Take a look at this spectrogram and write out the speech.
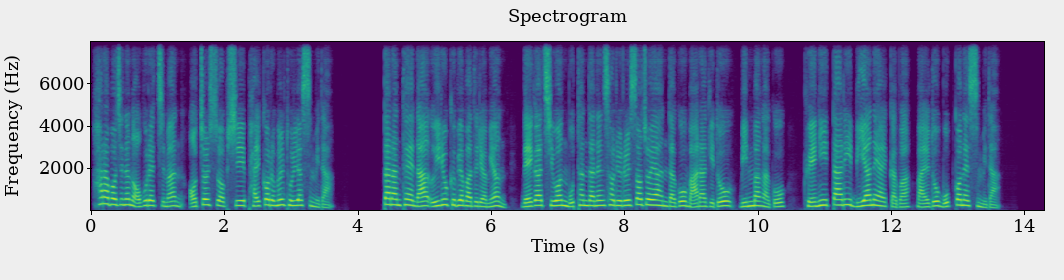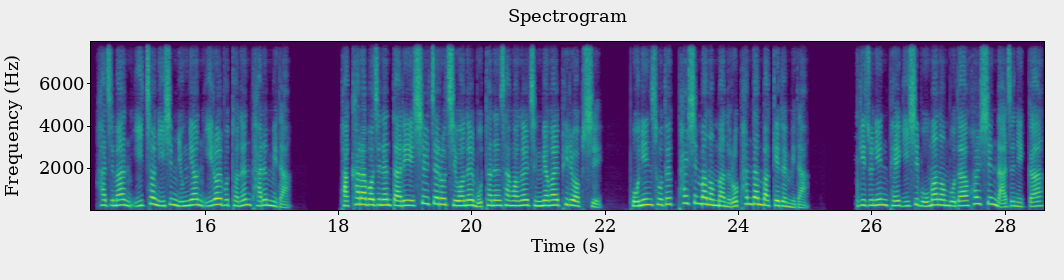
할아버지는 억울했지만 어쩔 수 없이 발걸음을 돌렸습니다. 딸한테 나 의료급여 받으려면 내가 지원 못한다는 서류를 써줘야 한다고 말하기도 민망하고 괜히 딸이 미안해할까봐 말도 못 꺼냈습니다. 하지만 2026년 1월부터는 다릅니다. 박 할아버지는 딸이 실제로 지원을 못하는 상황을 증명할 필요 없이 본인 소득 80만 원만으로 판단받게 됩니다. 기준인 125만 원보다 훨씬 낮으니까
